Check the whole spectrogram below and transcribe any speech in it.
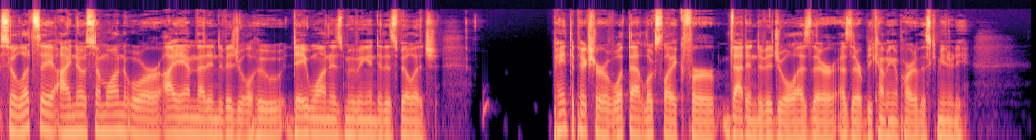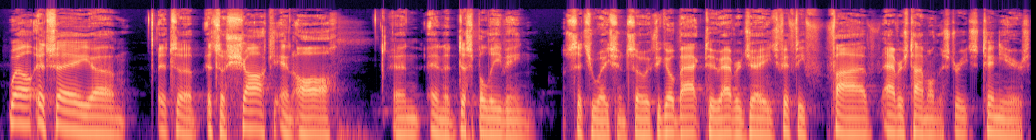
So let's say I know someone or I am that individual who day one is moving into this village. Paint the picture of what that looks like for that individual as they're as they're becoming a part of this community. Well, it's a um, it's a it's a shock and awe and and a disbelieving situation. So if you go back to average age 55, average time on the streets 10 years,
